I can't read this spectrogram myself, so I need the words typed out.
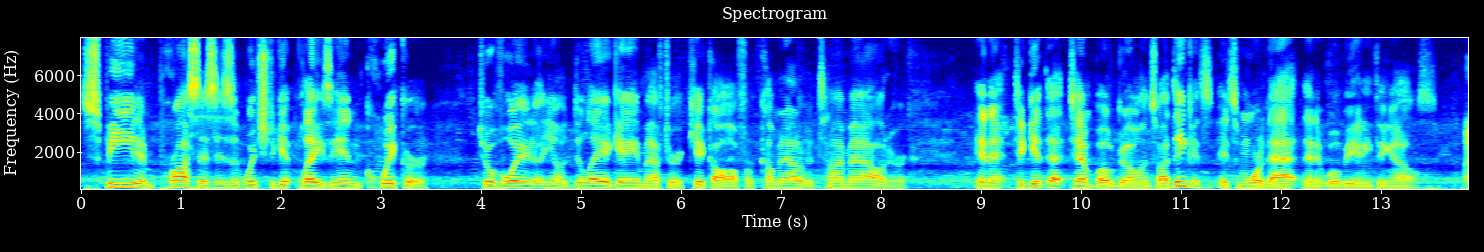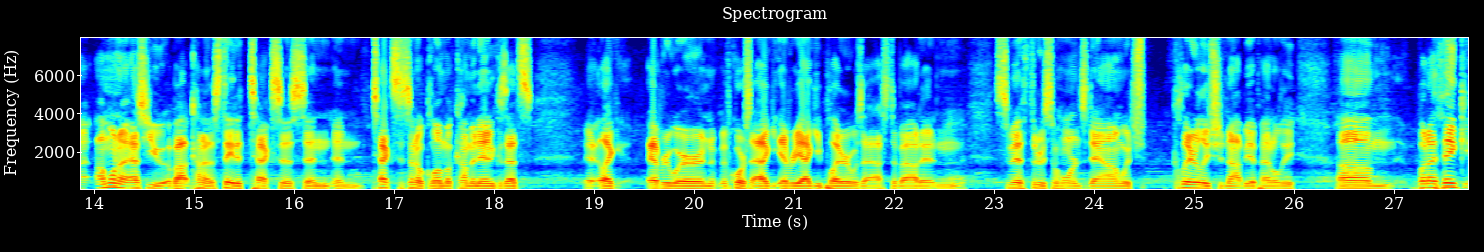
speed and processes at which to get plays in quicker to avoid, you know, delay a game after a kickoff or coming out of a timeout or and that, to get that tempo going. So I think it's it's more that than it will be anything else. I, want to ask you about kind of the state of Texas and, and Texas and Oklahoma coming in because that's eh, like everywhere, and of course, Aggie, every Aggie player was asked about it, and Smith threw some horns down, which clearly should not be a penalty. Um, but I think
